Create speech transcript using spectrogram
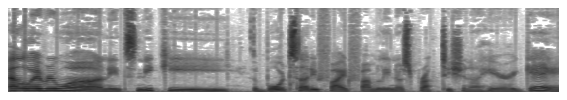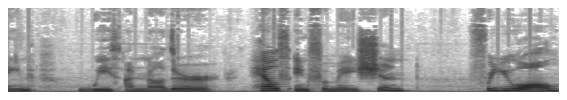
Hello, everyone. It's Nikki, the board certified family nurse practitioner, here again with another health information for you all.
